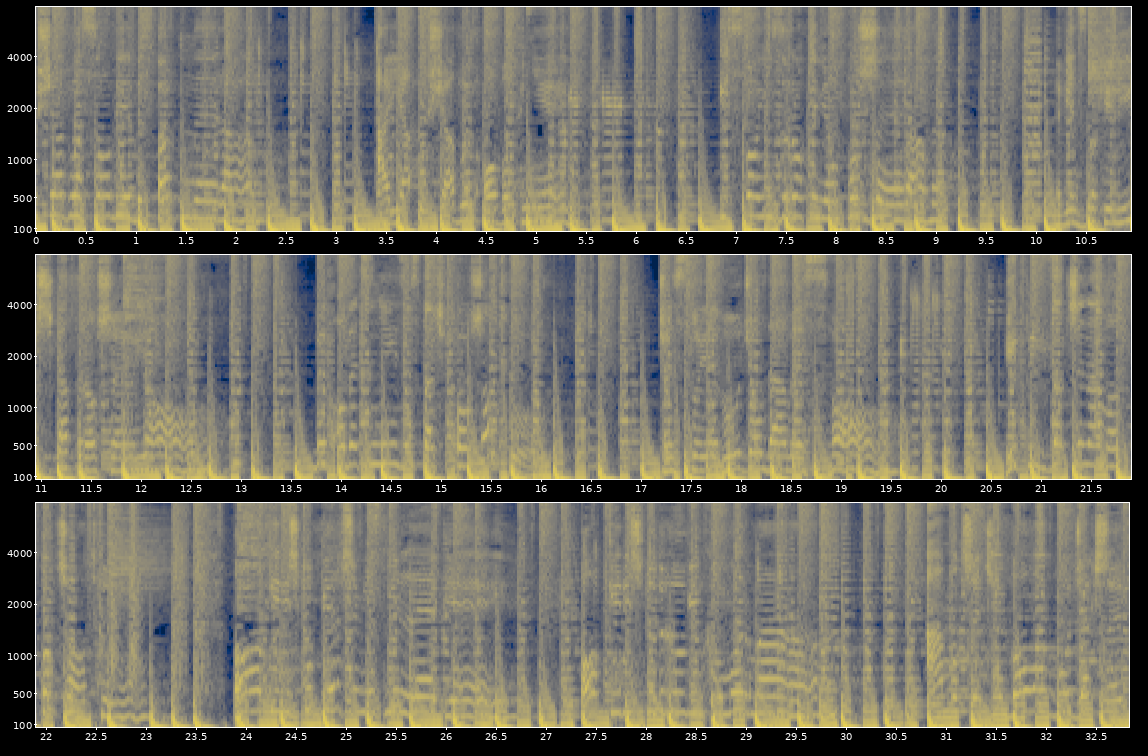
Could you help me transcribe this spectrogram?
Usiadła sobie bez partnera A ja usiadłem obok niej. I swoim wzrokiem ją pożeram Więc do kieliszka proszę ją By wobec niej zostać w porządku. action.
